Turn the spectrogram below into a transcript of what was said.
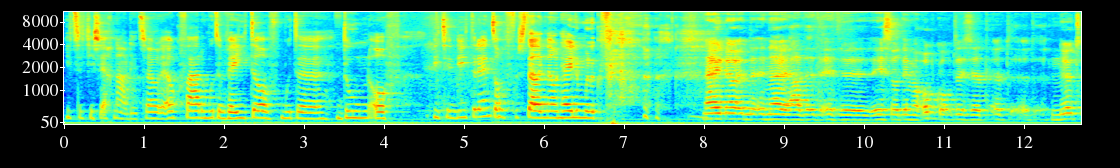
iets dat je zegt, nou, dit zou elke vader moeten weten of moeten doen, of iets in die trend, of stel ik nou een hele moeilijke vraag? Nee, nou, nou ja, het, het, eerste wat in me opkomt is het, het, het, het nut.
